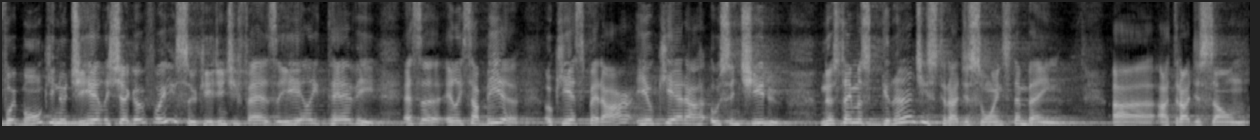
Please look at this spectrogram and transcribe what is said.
foi bom que no dia ele chegou e foi isso que a gente fez. E ele teve essa, ele sabia o que esperar e o que era o sentido. Nós temos grandes tradições também. a tradição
